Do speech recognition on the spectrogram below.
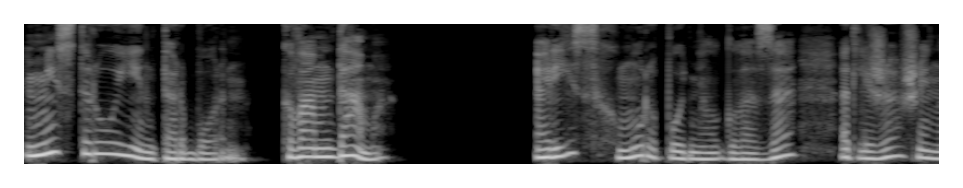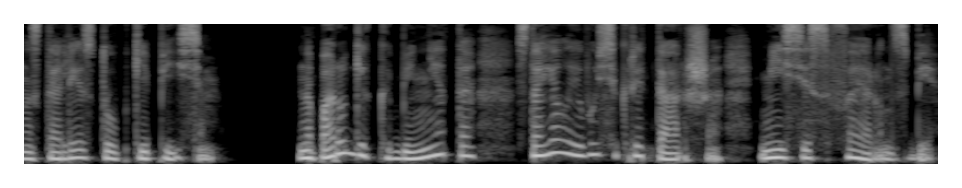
«Мистер Уинтерборн, к вам дама!» Рис хмуро поднял глаза от лежавшей на столе стопки писем. На пороге кабинета стояла его секретарша, миссис Фернсби,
